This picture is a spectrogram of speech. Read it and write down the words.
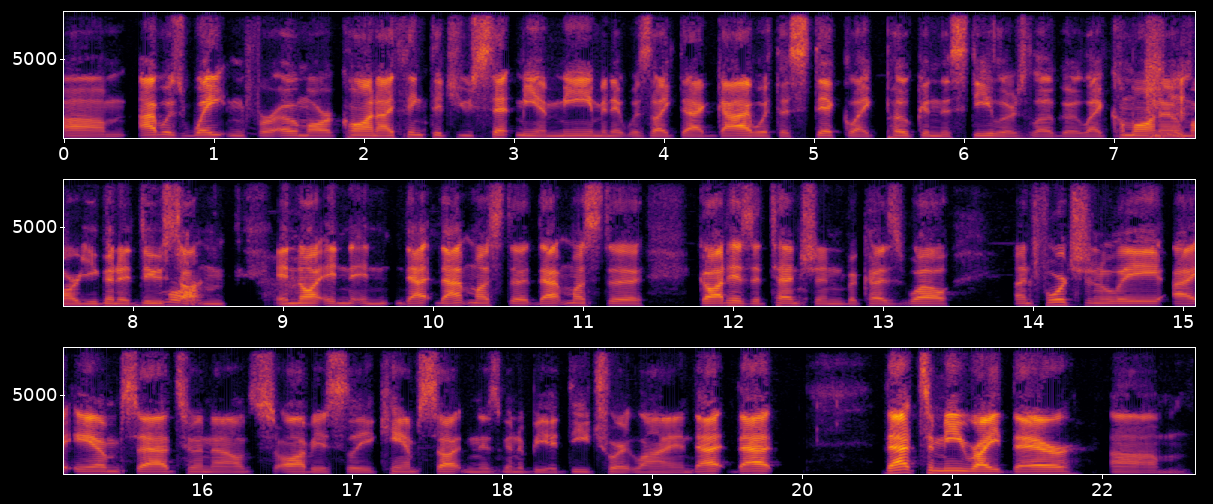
Um, I was waiting for Omar Khan. I think that you sent me a meme and it was like that guy with a stick, like poking the Steelers logo. Like, come on, Omar, you're going to do something. And not, and, and that, that must have, that must have got his attention because, well, unfortunately, I am sad to announce, obviously, Cam Sutton is going to be a Detroit Lion. That, that, that to me right there um,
